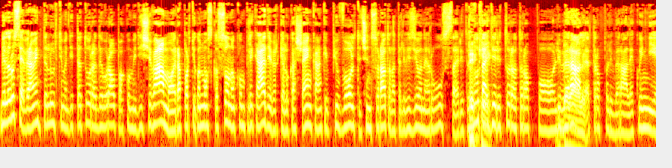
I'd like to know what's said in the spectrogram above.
Bielorussia è veramente l'ultima dittatura d'Europa, come dicevamo, i rapporti con Mosca sono complicati perché Lukashenko ha anche più volte censurato la televisione russa, è ritenuta perché? addirittura troppo liberale, liberale, troppo liberale, quindi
